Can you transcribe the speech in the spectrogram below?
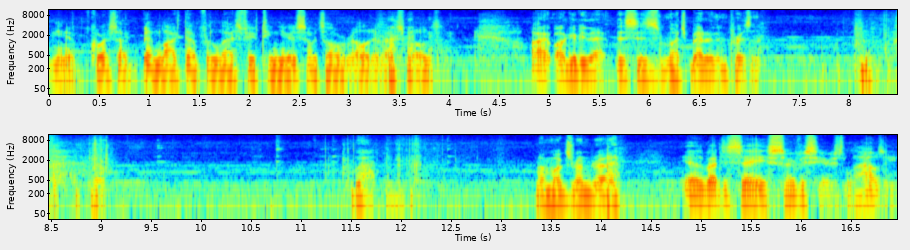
I mean, of course, I've been locked up for the last 15 years, so it's all relative, I suppose. All right, well, I'll give you that. This is much better than prison. well, my mug's run dry. yeah, I was about to say, service here is lousy.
